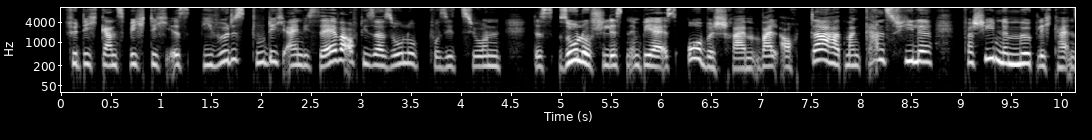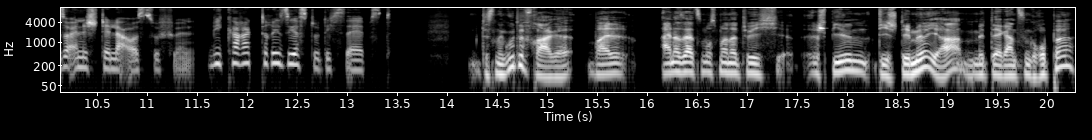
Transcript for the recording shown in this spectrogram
für dich ganz wichtig ist. Wie würdest du dich eigentlich selber auf dieser Solo-Position des Soloschlisten im BASO beschreiben? Weil auch da hat man ganz viele verschiedene Möglichkeiten, so eine Stelle auszufüllen. Wie charakterisierst du dich selbst? Das ist eine gute Frage, weil Einerseits muss man natürlich spielen die Stimme, ja, mit der ganzen Gruppe,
